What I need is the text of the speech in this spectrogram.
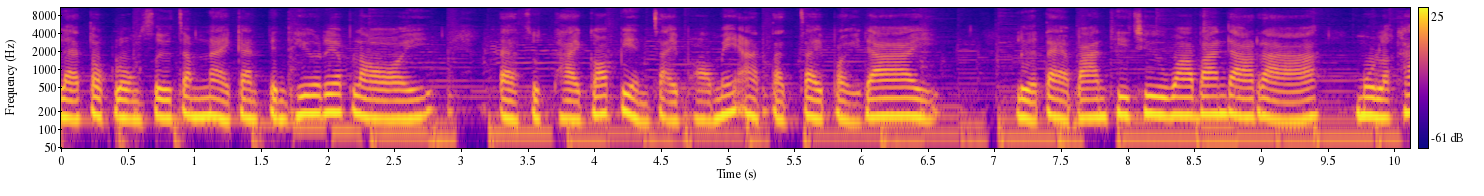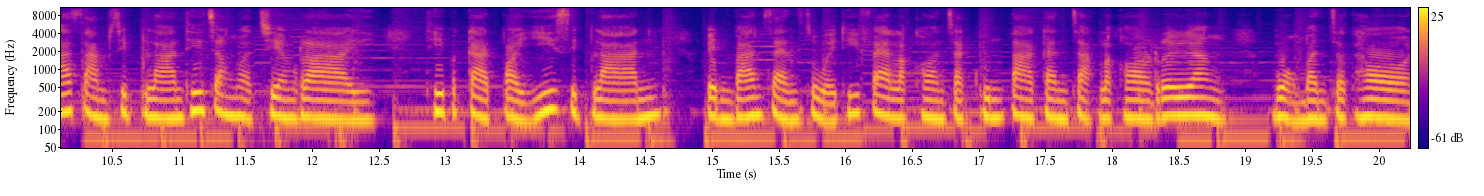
และตกลงซื้อจำหน่ายกันเป็นที่เรียบร้อย แต่สุดท้ายก็เปลี่ยนใจเพราะไม่อาจตัดใจปล่อยได้ เหลือแต่บ้านที่ชื่อว่าบ้านดารา มูลค่า 30 ล้านที่จังหวัดเชียงราย ที่ประกาศปล่อย 20 ล้าน เป็นบ้านแสนสวยที่แฟนละครจากคุ้นตากันจากละครเรื่องบ่วงบรรจทร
